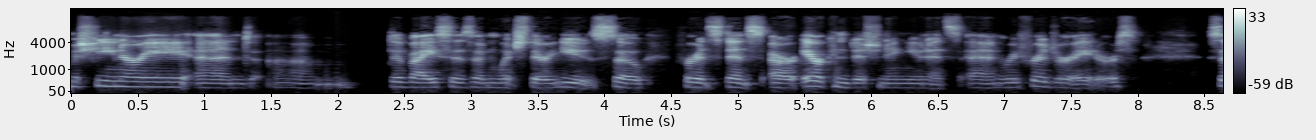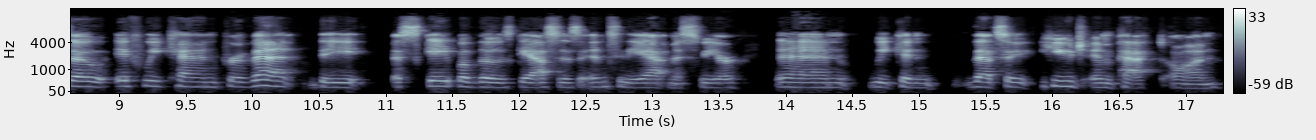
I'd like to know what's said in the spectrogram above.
machinery and um, devices in which they're used. So, for instance, our air conditioning units and refrigerators. So, if we can prevent the escape of those gases into the atmosphere, then we can, that's a huge impact on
